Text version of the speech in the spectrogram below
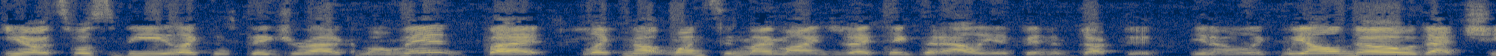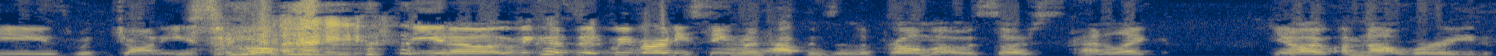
you know, it's supposed to be like this big dramatic moment, but like not once in my mind did I think that Allie had been abducted. You know, like we all know that she's with Johnny, so Right. you know, because it, we've already seen what happens in the promos, so it's kind of like, you know, I, I'm not worried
